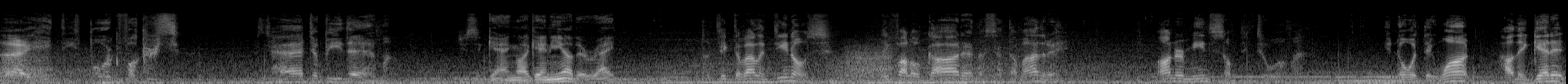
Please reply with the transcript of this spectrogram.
I hate these Borg fuckers. Just had to be them. Just a gang like any other, right? Take the Valentinos. They follow God and the Santa Madre. Honor means something to them. You know what they want, how they get it,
